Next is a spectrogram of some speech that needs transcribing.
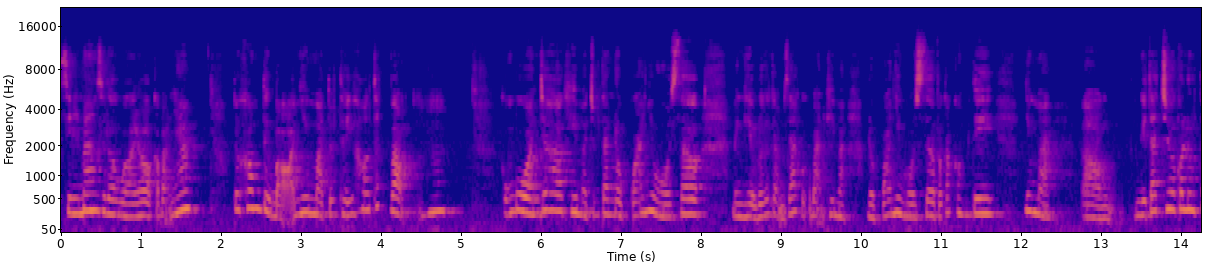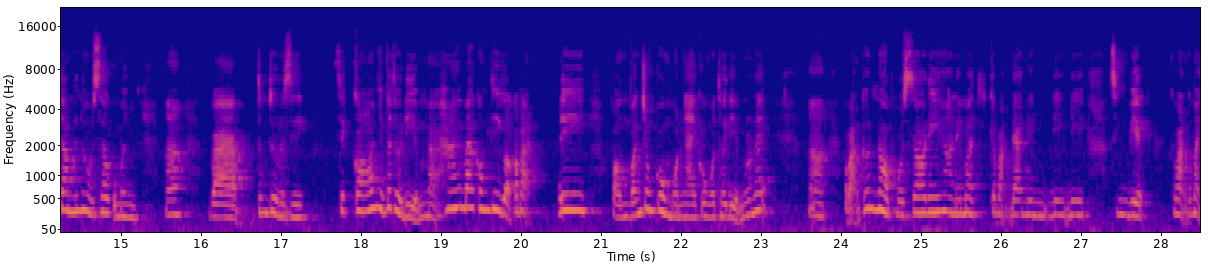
실망스러워요 các bạn nhé tôi không từ bỏ nhưng mà tôi thấy hơi thất vọng cũng buồn chứ ha khi mà chúng ta nộp quá nhiều hồ sơ mình hiểu được cái cảm giác của các bạn khi mà nộp quá nhiều hồ sơ vào các công ty nhưng mà uh, người ta chưa có lưu tâm đến hồ sơ của mình ha và thông thường là gì sẽ có những cái thời điểm mà hai ba công ty gọi các bạn đi phỏng vấn trong cùng một ngày cùng một thời điểm luôn đấy. À, các bạn cứ nộp hồ sơ đi ha nếu mà các bạn đang đi đi đi xin việc các bạn các bạn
